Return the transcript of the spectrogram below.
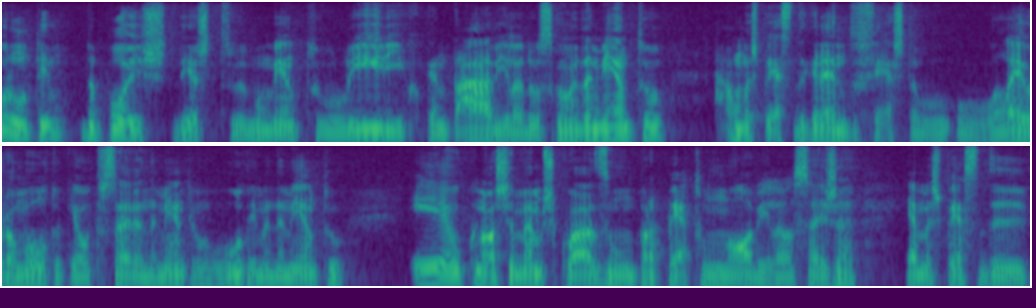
Por último, depois deste momento lírico, cantábil do segundo andamento, há uma espécie de grande festa. O, o Allegro Molto, que é o terceiro andamento, o último andamento, é o que nós chamamos quase um perpétuum mobile, ou seja, é uma espécie de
